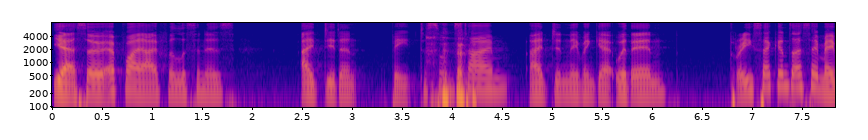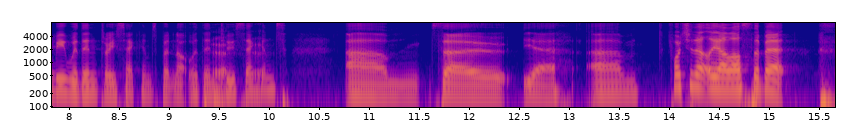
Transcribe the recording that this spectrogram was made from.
yeah, so FYI for listeners, I didn't beat Dasun's time. I didn't even get within three seconds, I say. Maybe within three seconds, but not within Yeah, two yeah. seconds. Um, so, yeah. Um, fortunately, I lost the bet.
